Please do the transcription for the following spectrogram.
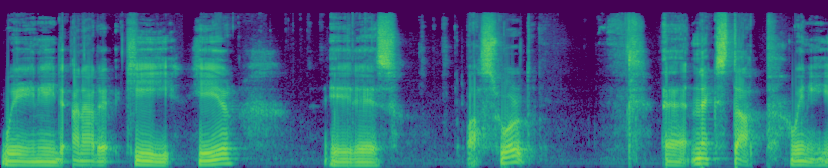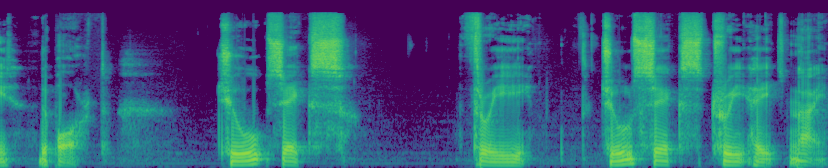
We need another key here. It is password. Uh, next up, we need the port 263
